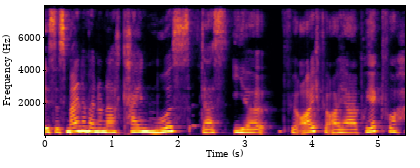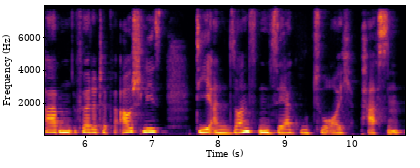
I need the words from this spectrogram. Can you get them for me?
ist es meiner Meinung nach kein Muss, dass ihr für euch, für euer Projektvorhaben Fördertöpfe ausschließt, die ansonsten sehr gut zu euch passen.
